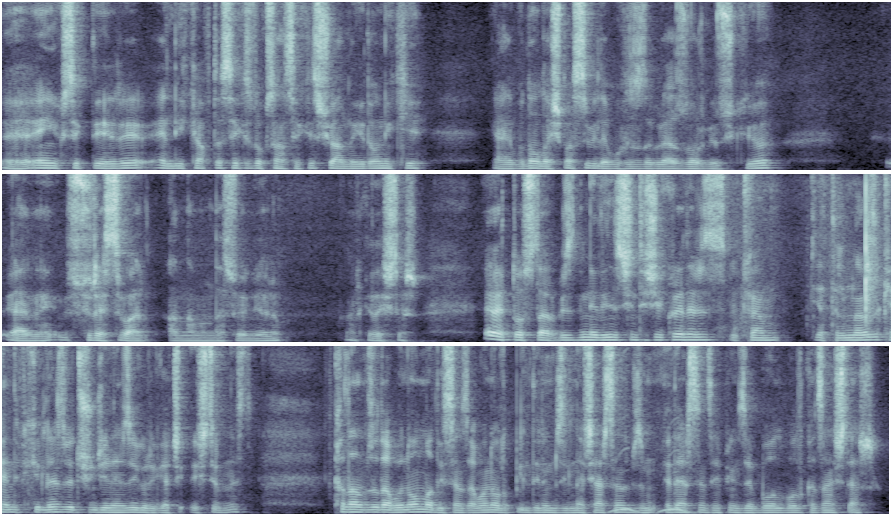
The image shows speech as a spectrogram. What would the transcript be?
Ee, en yüksek değeri 52 hafta 8.98 şu anda 7.12. Yani buna ulaşması bile bu hızla biraz zor gözüküyor. Yani süresi var anlamında söylüyorum arkadaşlar. Evet dostlar biz dinlediğiniz için teşekkür ederiz. Lütfen yatırımlarınızı kendi fikirleriniz ve düşüncelerinize göre gerçekleştiriniz. Kanalımıza da abone olmadıysanız abone olup bildirim zilini açarsanız bizim edersiniz hepinize bol bol kazançlar.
